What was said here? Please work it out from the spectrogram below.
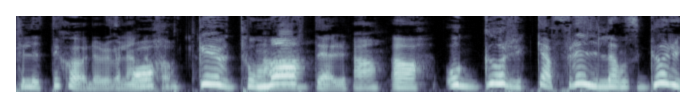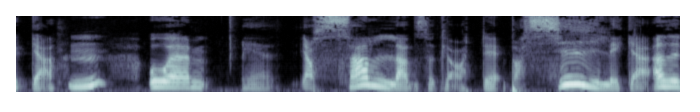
för lite skörd har du väl ändå Åh, fått? gud, tomater! Ja. Ja, och gurka, frilansgurka. Mm. Och ehm, eh, ja, sallad såklart. Eh, basilika, alltså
